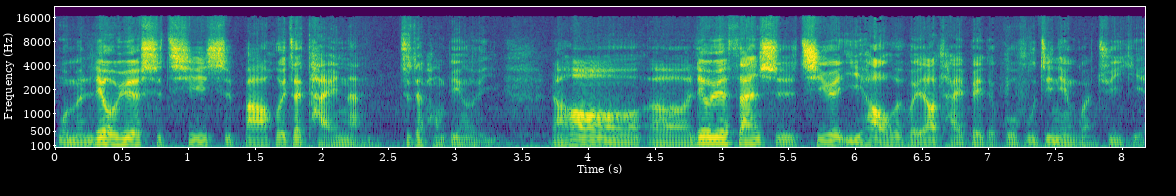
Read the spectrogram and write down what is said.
我们六月十七、十八会在台南，就在旁边而已。然后，呃，六月三十、七月一号会回到台北的国父纪念馆去演。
